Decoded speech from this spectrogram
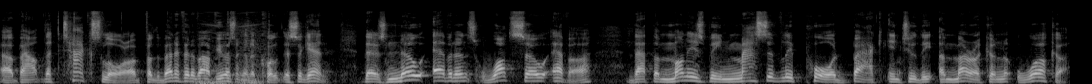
about the tax law. For the benefit of our viewers, I'm going to quote this again. There's no evidence whatsoever that the money's been massively poured back into the American worker.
